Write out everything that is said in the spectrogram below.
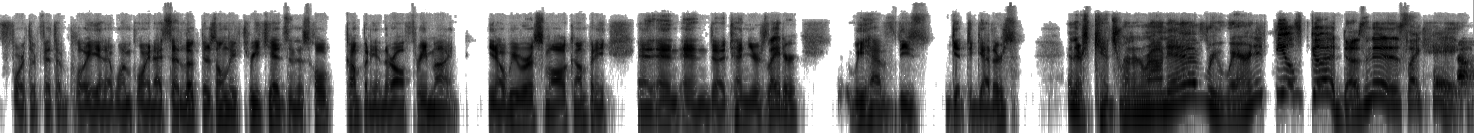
fourth or fifth employee. And at one point I said, look, there's only three kids in this whole company and they're all three mine. You know, we were a small company and, and, and uh, 10 years later, we have these get togethers and there's kids running around everywhere and it feels good, doesn't it? It's like, hey, yeah.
